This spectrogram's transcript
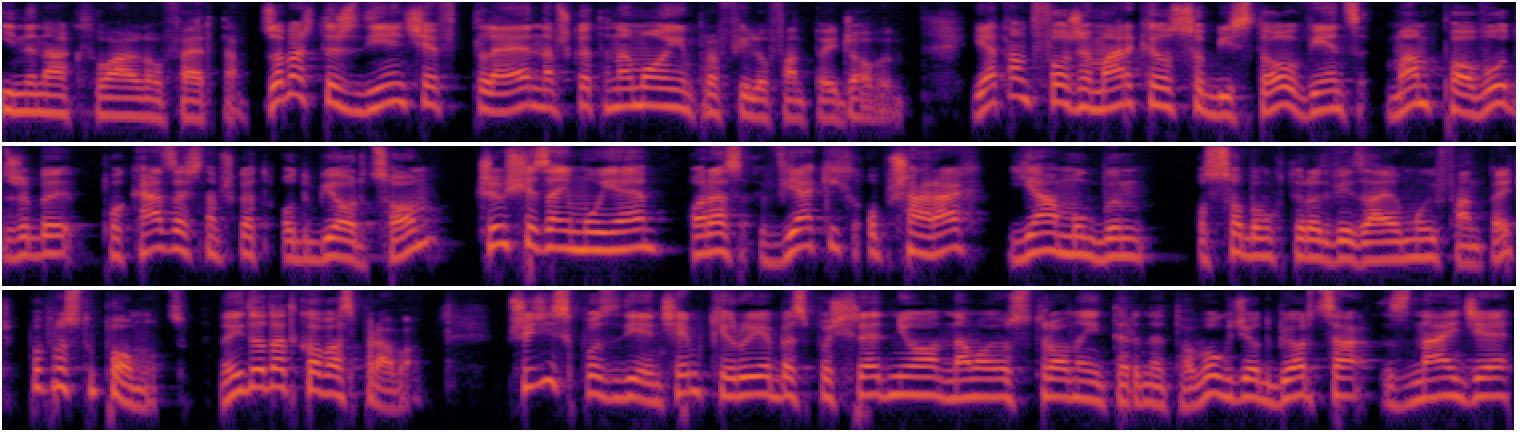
inna aktualna oferta. Zobacz też zdjęcie w tle, na przykład na moim profilu fanpage'owym. Ja tam tworzę markę osobistą, więc mam powód, żeby pokazać na przykład odbiorcom, czym się zajmuję oraz w jakich obszarach ja mógłbym osobom, które odwiedzają mój fanpage, po prostu pomóc. No i dodatkowa sprawa. Przycisk pod zdjęciem kieruje bezpośrednio na moją stronę internetową, gdzie odbiorca znajdzie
